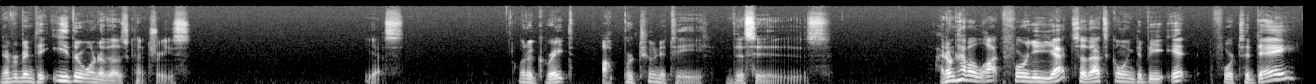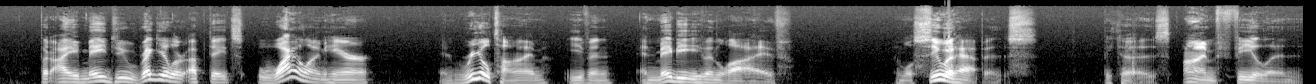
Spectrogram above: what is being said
Never been to either one of those countries. Yes. What a great opportunity this is. I don't have a lot for you yet, so that's going to be it for today. But I may do regular updates while I'm here in real time, even, and maybe even live. And we'll see what happens because I'm feeling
